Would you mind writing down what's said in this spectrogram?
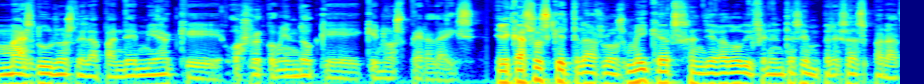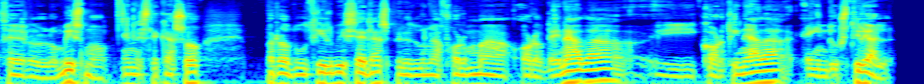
más duros de la pandemia que os recomiendo que, que no os perdáis. El caso es que tras los makers han llegado diferentes empresas para hacer lo mismo, en este caso producir viseras pero de una forma ordenada y coordinada e industrial,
